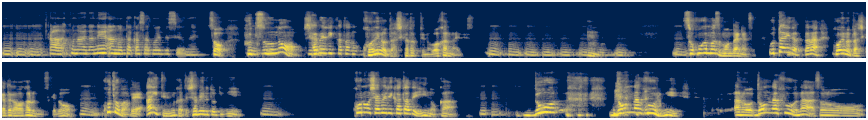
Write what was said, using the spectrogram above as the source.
うんうんうん。あ、この間ね、あの高さ声ですよね。そう、普通の喋り方の声の出し方っていうのは分かんないです。うんうんうんうんうんうんうんそこがまず問題なんです。歌いだったら声の出し方が分かるんですけど、うん言葉で相手に向かって喋るときに、うんこの喋り方でいいのか、うんうんどう、どんな風に、あの、どんな風な、その、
